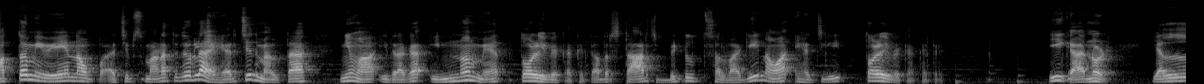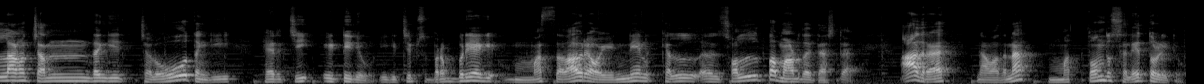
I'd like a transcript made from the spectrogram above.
ಮತ್ತೊಮ್ಮೆ ಏನು ನಾವು ಚಿಪ್ಸ್ ಮಾಡತ್ತಿದ್ದೀವಿ ಹೆರ್ಚಿದ ಮೇಲೆ ತ ನೀವು ಇದ್ರಾಗ ಇನ್ನೊಮ್ಮೆ ತೊಳಿಬೇಕಾಕೈತಿ. ಅದ್ರ ಸ್ಟಾರ್ಚ್ ಬಿಟ್ಟು ಸಲುವಾಗಿ ನಾವು ಹೆಚ್ಚಿಗೆ ತೊಳಿಬೇಕಾಕೈತಿ ರೀ ಈಗ ನೋಡಿ ಎಲ್ಲಾನು ಚಂದಂಗಿ, ಚಲೋ ತಂಗಿ ಹೆರ್ಚಿ ಇಟ್ಟಿದ್ದೆವು. ಈಗ ಚಿಪ್ಸ್ ಬರಬ್ಬರಿಯಾಗಿ ಮಸ್ತ್ ಅದಾವ್ರಿ, ಅವು ಇನ್ನೇನು ಕೆಲ್ ಸ್ವಲ್ಪ ಮಾಡೋದೈತೆ ಅಷ್ಟೇ. ಆದ್ರೆ ನಾವು ಅದನ್ನು ಮತ್ತೊಂದು ಸಲ ತೊಳಿತೀವಿ.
